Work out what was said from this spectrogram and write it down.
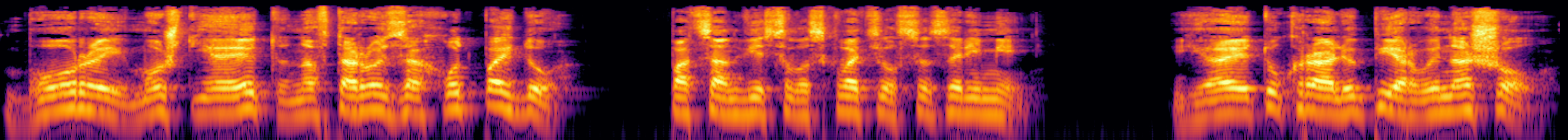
«Бурый, может, я это, на второй заход пойду?» Пацан весело схватился за ремень. «Я эту кралю первый нашел».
